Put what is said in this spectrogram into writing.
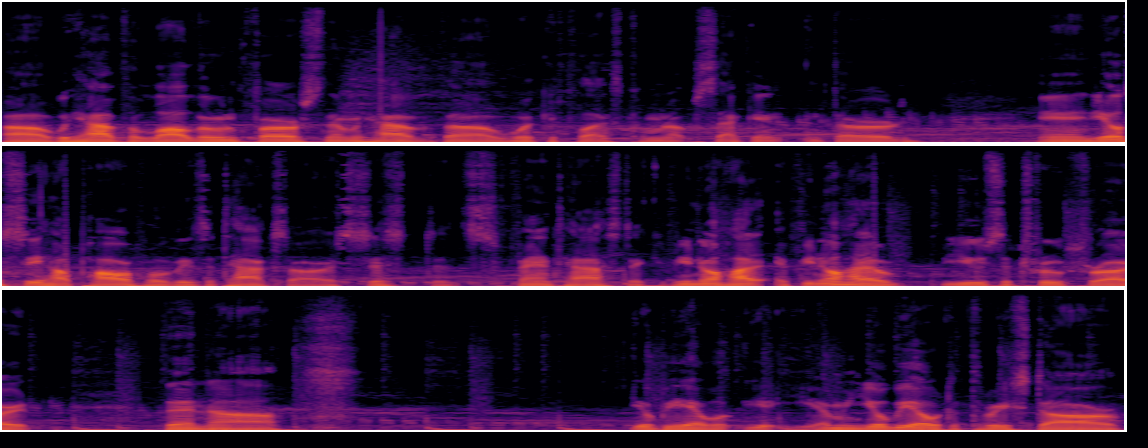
Uh, we have the Laloon first and then we have the Wicked Flex coming up second and third. And you'll see how powerful these attacks are. It's just it's fantastic. If you know how if you know how to use the troops right then uh, you'll be able you, I mean you'll be able to three star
